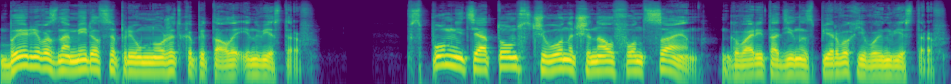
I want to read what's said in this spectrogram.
Берри вознамерился приумножить капиталы инвесторов. «Вспомните о том, с чего начинал фонд Scion», — говорит один из первых его инвесторов.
